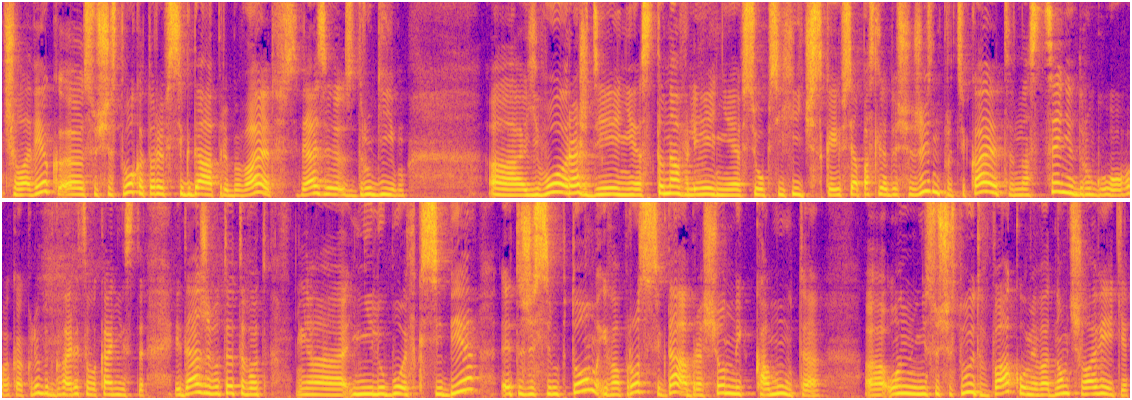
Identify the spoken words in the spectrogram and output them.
человек э, – существо, которое всегда пребывает в связи с другим. А, Его рождение, становление, все психическое и вся последующая жизнь протекает на сцене другого, как любят говорить лаконисты. И даже вот эта вот э, нелюбовь к себе – это же симптом и вопрос всегда обращенный к кому-то. Э, Он не существует в вакууме в одном человеке.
